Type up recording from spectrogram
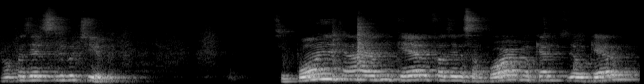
vamos fazer a distributiva. Suponha que ah, eu não quero fazer dessa forma, eu quero, eu quero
